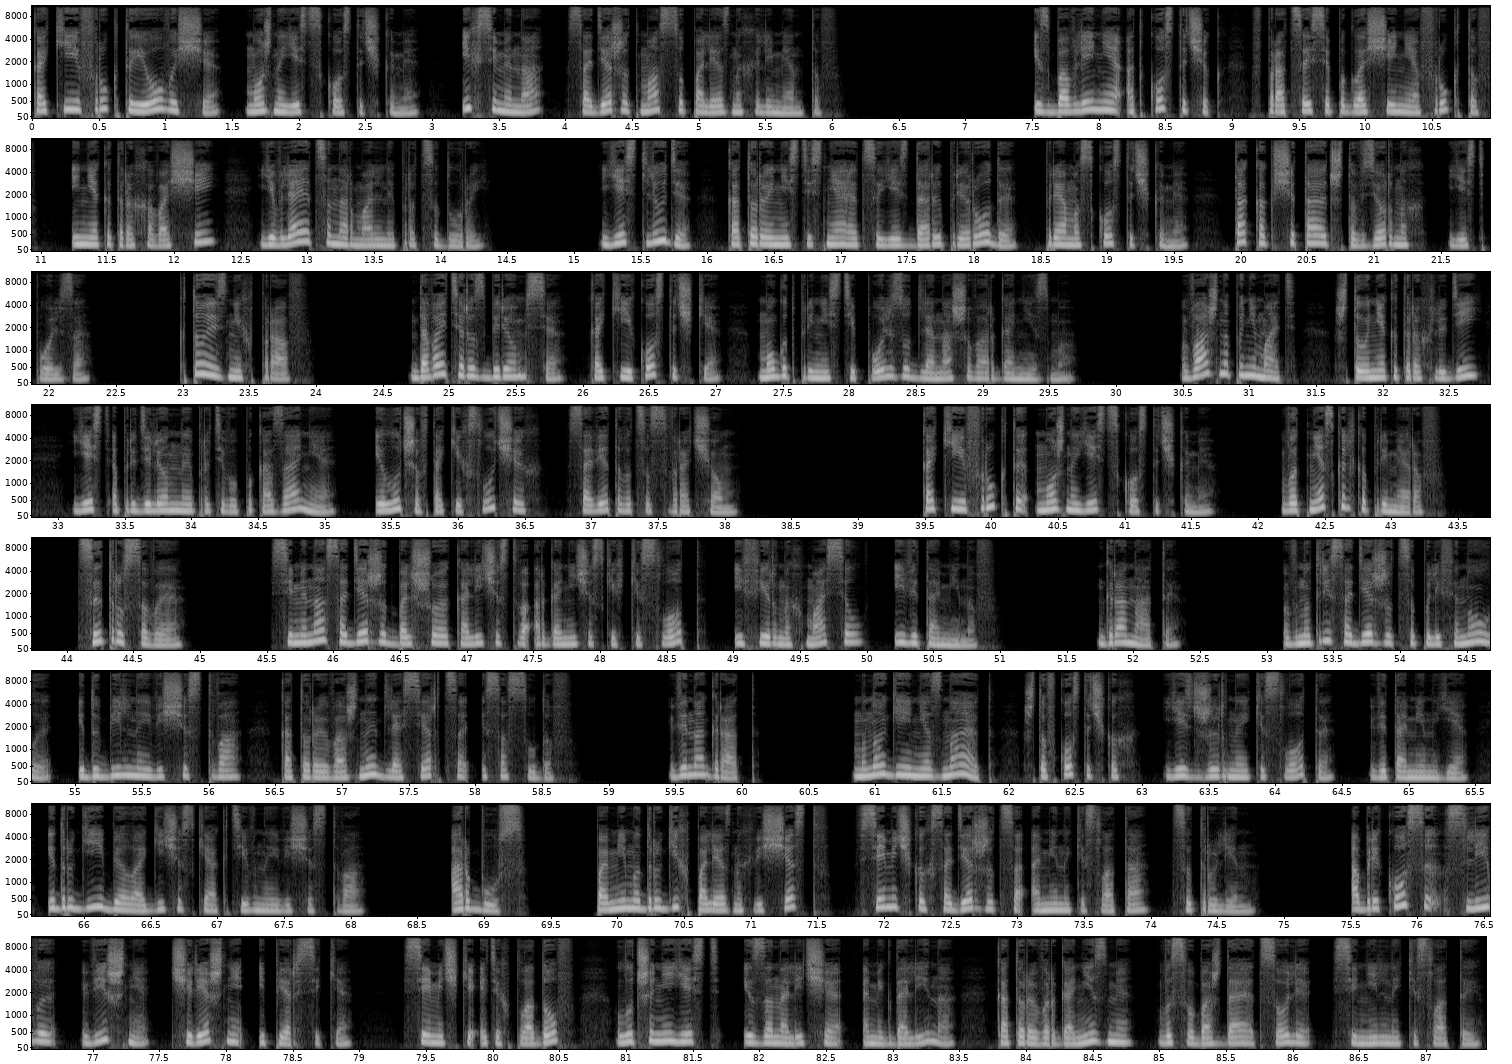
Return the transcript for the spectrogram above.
Какие фрукты и овощи можно есть с косточками? Их семена содержат массу полезных элементов. Избавление от косточек в процессе поглощения фруктов и некоторых овощей является нормальной процедурой. Есть люди, которые не стесняются есть дары природы прямо с косточками, так как считают, что в зернах есть польза. Кто из них прав? Давайте разберемся, какие косточки могут принести пользу для нашего организма. Важно понимать, что у некоторых людей есть определенные противопоказания, и лучше в таких случаях советоваться с врачом. Какие фрукты можно есть с косточками? Вот несколько примеров. Цитрусовые. Семена содержат большое количество органических кислот, эфирных масел и витаминов. Гранаты. Внутри содержатся полифенолы и дубильные вещества, которые важны для сердца и сосудов. Виноград. Многие не знают, что в косточках есть жирные кислоты, витамин Е и другие биологически активные вещества. Арбуз. Помимо других полезных веществ, в семечках содержится аминокислота цитрулин. Абрикосы, сливы, вишни, черешни и персики. Семечки этих плодов лучше не есть из-за наличия амигдалина, который в организме высвобождает соли синильной кислоты.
